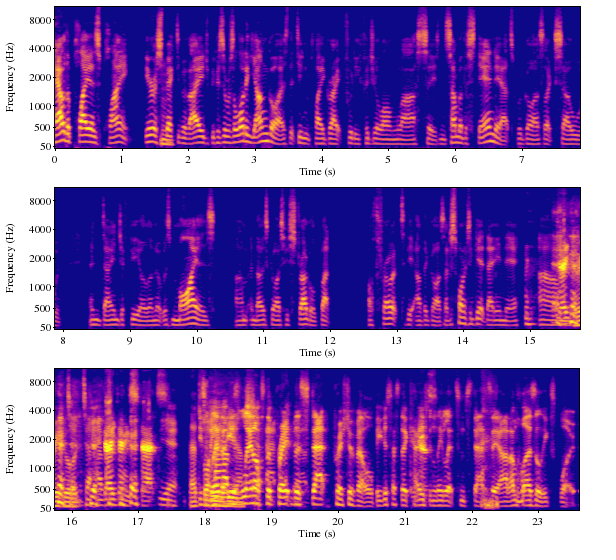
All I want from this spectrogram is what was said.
how the players playing, irrespective of age, because there was a lot of young guys that didn't play great footy for Geelong last season. Some of the standouts were guys like Selwood and Dangerfield, and it was Myers um, and those guys who struggled. But I'll throw it to the other guys. I just wanted to get that in there. Um, Jake- Very good. to have- Jake and his stats. yeah, That's He's let, you he's let off the pre- the stat pressure valve. He just has to occasionally let some stats out, otherwise he'll explode.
